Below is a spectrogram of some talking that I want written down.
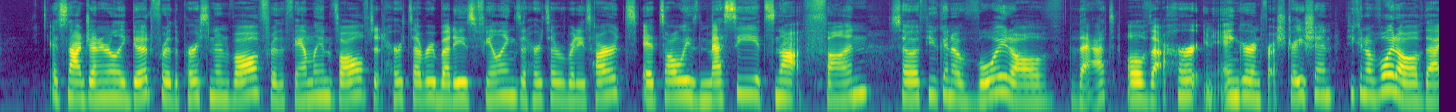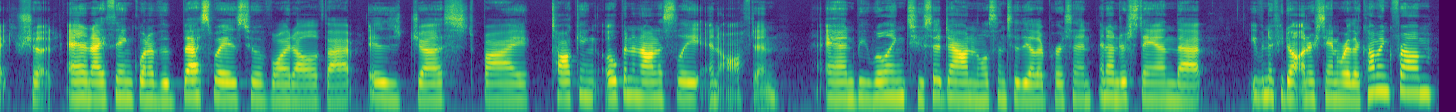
it's not generally good for the person involved, for the family involved. It hurts everybody's feelings, it hurts everybody's hearts. It's always messy, it's not fun. So, if you can avoid all of that, all of that hurt and anger and frustration, if you can avoid all of that, you should. And I think one of the best ways to avoid all of that is just by talking open and honestly and often. And be willing to sit down and listen to the other person and understand that even if you don't understand where they're coming from,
